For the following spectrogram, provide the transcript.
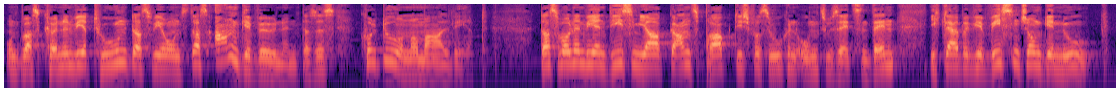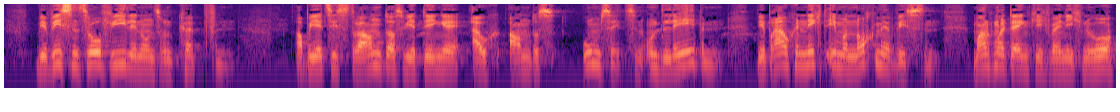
Und was können wir tun, dass wir uns das angewöhnen, dass es kulturnormal wird? Das wollen wir in diesem Jahr ganz praktisch versuchen umzusetzen, denn ich glaube, wir wissen schon genug. Wir wissen so viel in unseren Köpfen. Aber jetzt ist dran, dass wir Dinge auch anders umsetzen und leben. Wir brauchen nicht immer noch mehr Wissen. Manchmal denke ich, wenn ich nur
